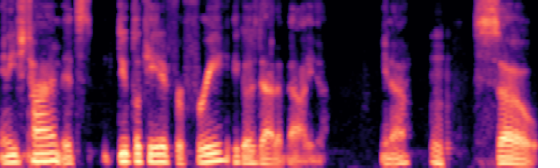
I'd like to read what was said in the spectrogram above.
And each time it's duplicated for free, it goes down in value. You know? Mm. So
